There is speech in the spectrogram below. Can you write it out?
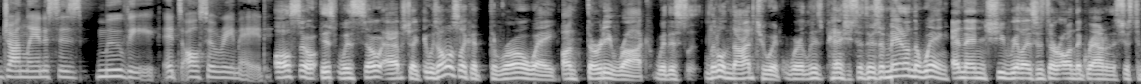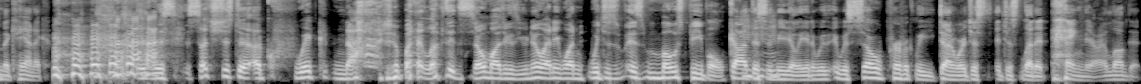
John Landis's movie. It's also remade. Also, this was so abstract. It was almost like a throwaway on 30 Rock with this little nod to it where Liz Pan, she says, There's a man on the wing. And then she realizes they're on the ground and it's just a mechanic. it was such just a, a quick nod, but I loved it so much because you know anyone, which is, is most people, got this Mhm. immediately. And it was it was so perfectly done where it just it just let it hang there. I loved it.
